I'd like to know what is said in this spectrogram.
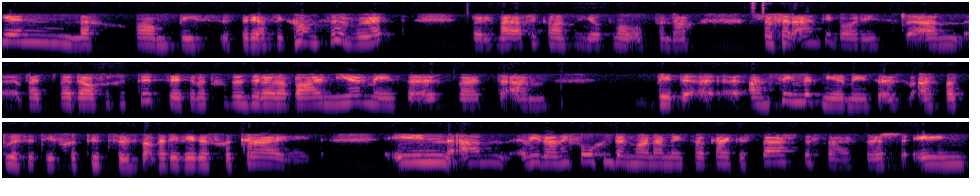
teenliggaampies, is dit die Afrikaanse woord, sorry, my Afrikaans is heeltemal op vandag. So vir antibodies um, wat wat daarvoor getoets het en het gevind dat daar baie meer mense is wat um, dit uh, aansienlik meer mense is as wat positief getoets is wat die virus gekry het. En ehm um, wie dan die volgende ding maar na mense sou kyk is sterfte syfers en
